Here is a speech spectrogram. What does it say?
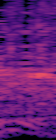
Ooh,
